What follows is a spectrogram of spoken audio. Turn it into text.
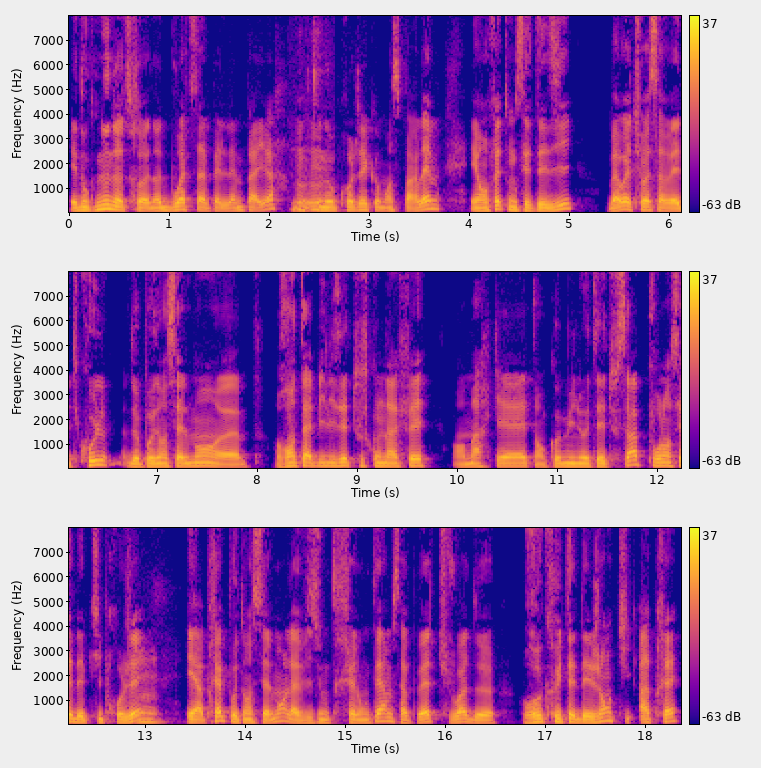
Et donc, nous, notre, notre boîte s'appelle l'Empire. Donc, Mhm. tous nos projets commencent par l'Em. Et en fait, on s'était dit, bah ouais, tu vois, ça va être cool de potentiellement euh, rentabiliser tout ce qu'on a fait en market, en communauté, tout ça, pour lancer des petits projets. Mm. Et après, potentiellement, la vision très long terme, ça peut être, tu vois, de recruter des gens qui, après,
